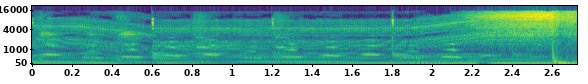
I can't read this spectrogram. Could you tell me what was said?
Thank you.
